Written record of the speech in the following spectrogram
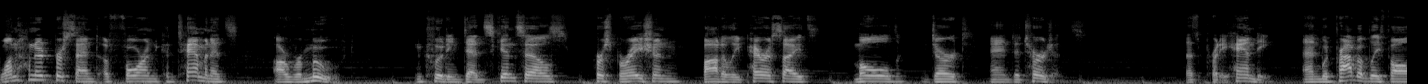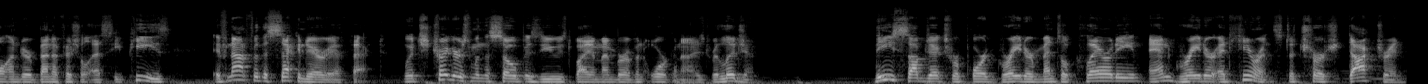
100% of foreign contaminants are removed, including dead skin cells, perspiration, bodily parasites, mold, dirt, and detergents. That's pretty handy, and would probably fall under beneficial SCPs if not for the secondary effect, which triggers when the soap is used by a member of an organized religion. These subjects report greater mental clarity and greater adherence to church doctrine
